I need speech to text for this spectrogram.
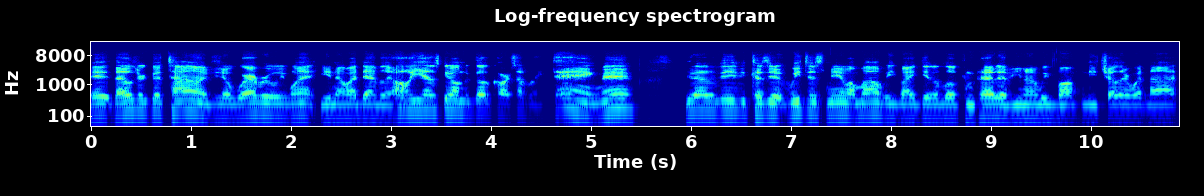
it, those are good times, you know. Wherever we went, you know, my dad be like, "Oh yeah, let's get on the go karts." I'm like, "Dang, man." You know what I mean? Because it, we just me and my mom, we might get a little competitive. You know, we bumping each other, whatnot.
